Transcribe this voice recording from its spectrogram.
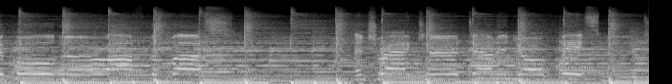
you pulled her off the bus and dragged her down in your basement.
